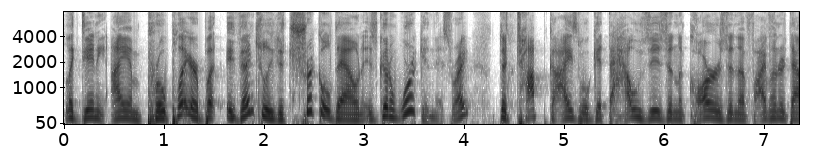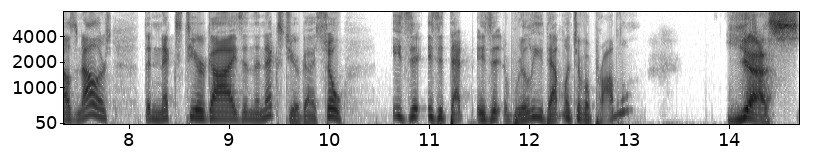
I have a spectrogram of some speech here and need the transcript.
like Danny, I am pro player, but eventually the trickle down is going to work in this, right? The top guys will get the houses and the cars and the five hundred thousand dollars. The next tier guys and the next tier guys. So is it is it that is it really that much of a problem? Yes,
